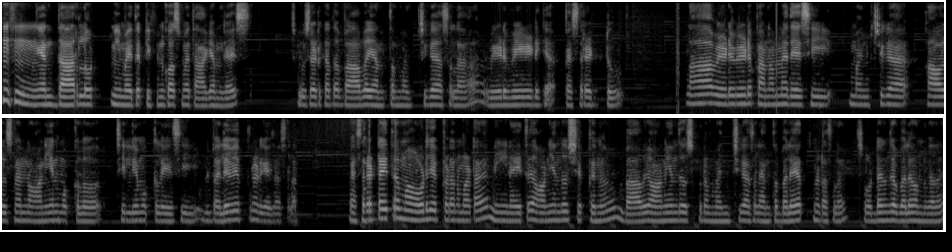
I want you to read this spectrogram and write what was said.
అండ్ దారిలో మేమైతే టిఫిన్ కోసమైతే ఆగాం గైస్. చూశాడు కదా బాబాయ్ ఎంత మంచిగా అసలు వేడివేడిగా పెసరెట్టు పెసరట్టు అలా వేడివేడి పనం మీద వేసి మంచిగా కావాల్సిన ఆనియన్ ముక్కలు, చిల్లీ ముక్కలేసి భలే వేపుతున్నాడు గైస్ అసలు పెసరట్టు అయితే మా వోడు చెప్పాడనమాట. నేనైతే ఆనియన్ దోశ చెప్పాను. బాబాయ్ ఆనియన్ దోశ కూడా మంచిగా అసలు ఎంత భలే వేస్తున్నాడు అసలు చూడడానికి భలే ఉంది కదా!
